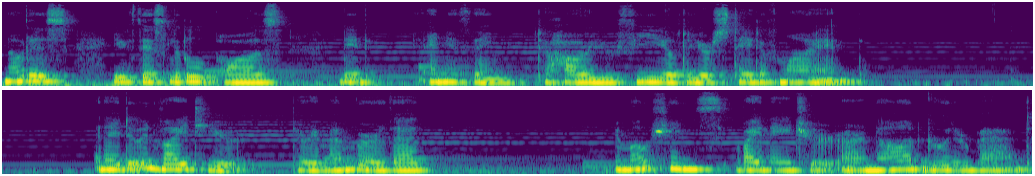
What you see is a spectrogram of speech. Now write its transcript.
notice if this little pause did anything to how you feel, to your state of mind. And I do invite you to remember that emotions by nature are not good or bad.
